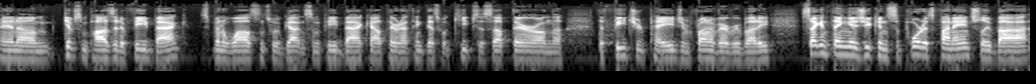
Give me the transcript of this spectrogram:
and um, give some positive feedback. It's been a while since we've gotten some feedback out there, and I think that's what keeps us up there on the, the featured page in front of everybody. Second thing is you can support us financially by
